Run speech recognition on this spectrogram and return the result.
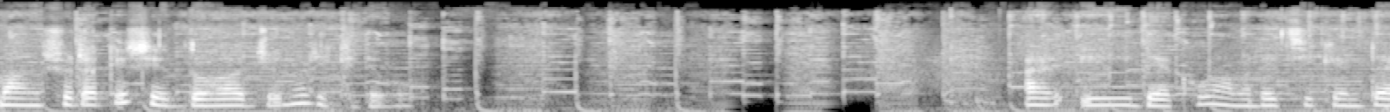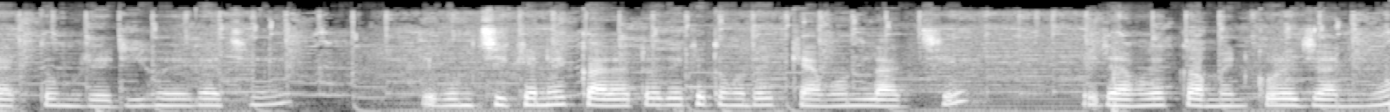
মাংসটাকে সেদ্ধ হওয়ার জন্য রেখে দেব। আর এই দেখো আমাদের চিকেনটা একদম রেডি হয়ে গেছে। এবং চিকেনের কালারটা দেখে তোমাদের কেমন লাগছে, এটা আমাকে কমেন্ট করে জানিও।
